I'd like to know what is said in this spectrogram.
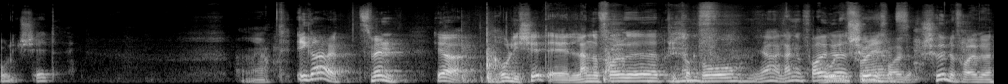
Holy shit. Naja. Egal, Sven. Ja, holy shit, ey. Lange Folge, pipapo. Ja, lange Folge, Holy schöne Friends. Folge. Schöne Folge.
